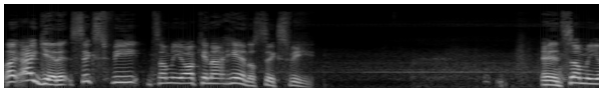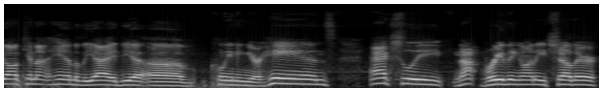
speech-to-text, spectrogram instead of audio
Like, I get it, six feet, some of y'all cannot handle six feet. And some of y'all cannot handle the idea of cleaning your hands, actually not breathing on each other.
